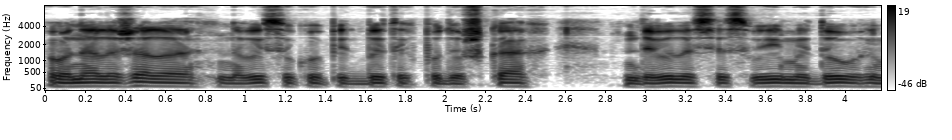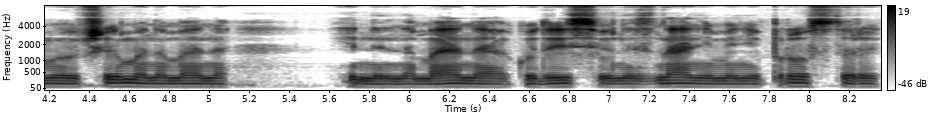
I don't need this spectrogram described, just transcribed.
Вона лежала на високо підбитих подушках, дивилася своїми довгими очима на мене, і не на мене, а кудись у незнані мені простори,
